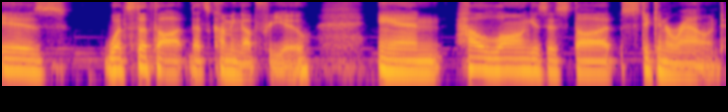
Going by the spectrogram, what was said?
is what's the thought that's coming up for you? And how long is this thought sticking around?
